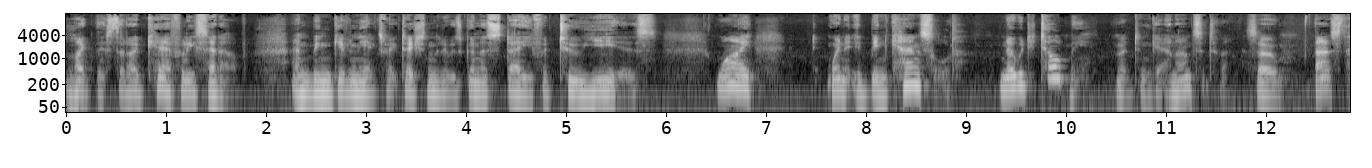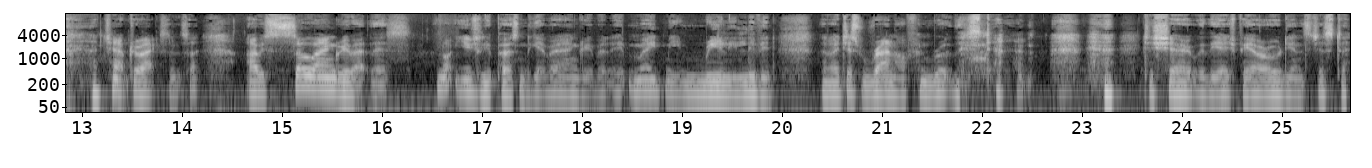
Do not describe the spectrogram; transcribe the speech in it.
like this that I'd carefully set up and been given the expectation that it was going to stay for two years, why, when it had been cancelled, nobody told me? And I didn't get an answer to that. So that's a chapter of accidents. I was so angry about this. I'm not usually a person to get very angry, but it made me really livid that I just ran off and wrote this down to share it with the HPR audience, just to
